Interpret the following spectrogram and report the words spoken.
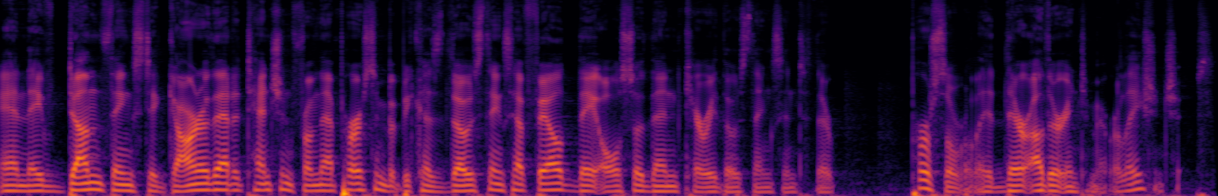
And they've done things to garner that attention from that person, but because those things have failed, they also then carry those things into their personal, their other intimate relationships.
